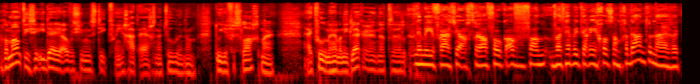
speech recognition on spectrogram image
romantische ideeën over journalistiek. Van je gaat ergens naartoe en dan doe je verslag. Maar ja, ik voelde me helemaal niet lekker. En dat, uh, nee, maar je vraagt je achteraf ook af van... wat heb ik daar in godsnaam gedaan toen eigenlijk?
